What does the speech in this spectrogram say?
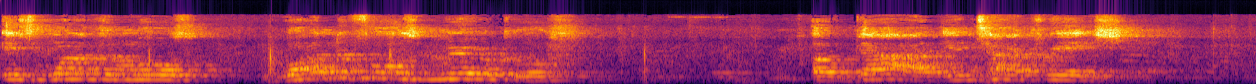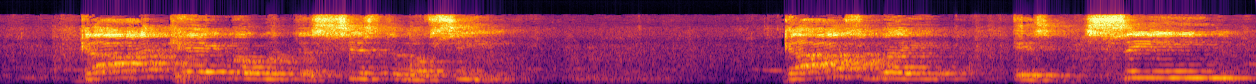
is one of the most wonderful miracles of God in entire creation. God came up with the system of seed. God's way is seed,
